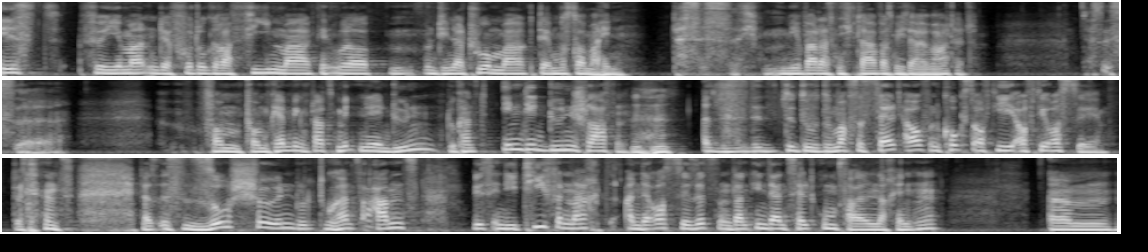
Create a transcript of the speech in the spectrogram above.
ist für jemanden, der Fotografie mag, den Urlaub und die Natur mag, der muss da mal hin. Das ist, ich, mir war das nicht klar, was mich da erwartet. Das ist äh, vom, vom Campingplatz mitten in den Dünen. Du kannst in den Dünen schlafen. Also du, du, du machst das Zelt auf und guckst auf die, auf die Ostsee. Das, das ist so schön. Du, du kannst abends bis in die tiefe Nacht an der Ostsee sitzen und dann in dein Zelt umfallen nach hinten. Ähm,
